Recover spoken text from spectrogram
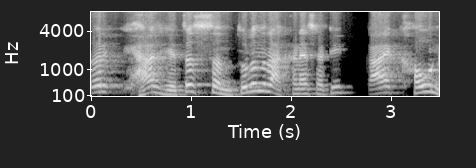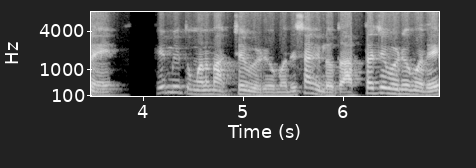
तर ह्या ह्याचं संतुलन राखण्यासाठी काय खाऊ नये हे मी तुम्हाला मागच्या व्हिडिओमध्ये सांगितलं होतं. आत्ताच्या व्हिडिओमध्ये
